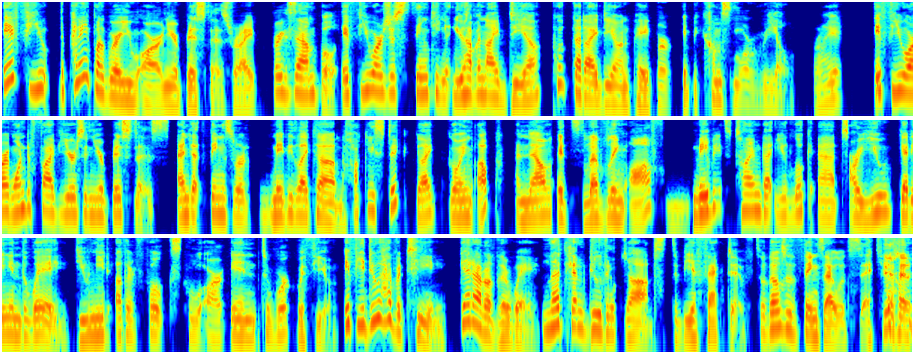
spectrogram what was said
if you depending upon where you are in your business right for example if you are just thinking you have an idea put that idea on paper it becomes more real right if you are one to five years in your business and that things were maybe like a hockey stick, like going up and now it's leveling off, mm. maybe it's time that you look at are you getting in the way? Do you need other folks who are in to work with you? If you do have a team, get out of their way. Let them do their jobs to be effective. So those are the things I would say. Yeah,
